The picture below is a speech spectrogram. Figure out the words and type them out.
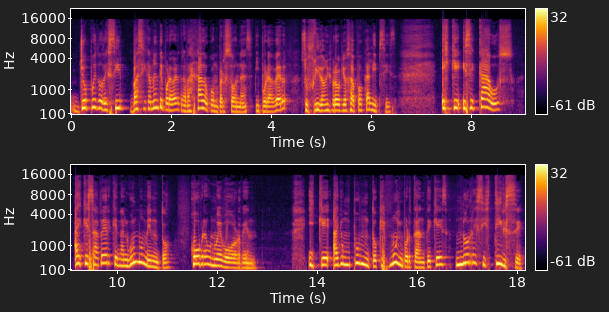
yo puedo decir básicamente por haber trabajado con personas y por haber sufrido mis propios apocalipsis, es que ese caos hay que saber que en algún momento cobra un nuevo orden y que hay un punto que es muy importante, que es no resistirse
